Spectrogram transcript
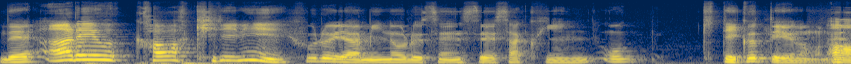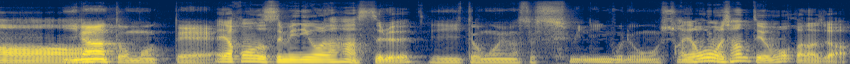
うん。であれを皮切りに古谷実先生作品を切っていくっていうのもねいいなと思って。いや今度スミニゴの話する？いいと思います。スミニンゴリ面あ白い。あ俺もちゃんと読もうかなじゃあ。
